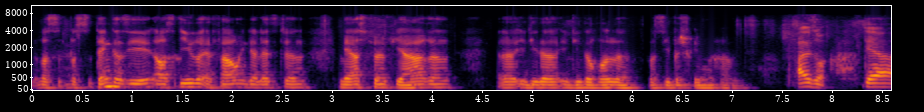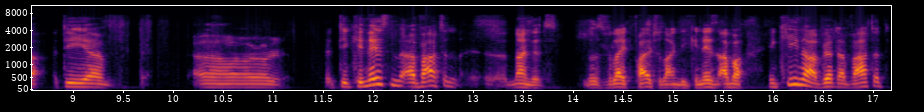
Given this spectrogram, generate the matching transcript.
Was, was denken Sie aus Ihrer Erfahrung in den letzten mehr als fünf Jahren äh, in, dieser, in dieser Rolle, was Sie beschrieben haben? Also, der, die, äh, die Chinesen erwarten, äh, nein, das, das ist vielleicht falsch zu sagen, die Chinesen, aber in China wird erwartet,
